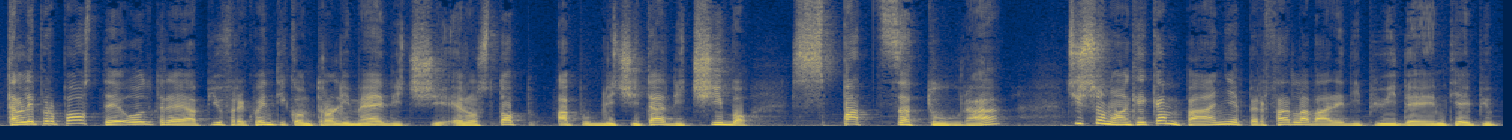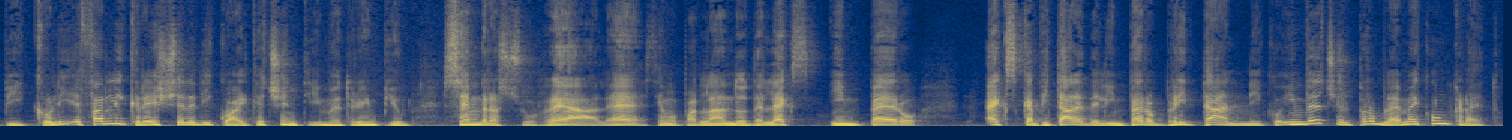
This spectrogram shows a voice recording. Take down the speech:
Tra le proposte, oltre a più frequenti controlli medici e lo stop a pubblicità di cibo spazzatura, ci sono anche campagne per far lavare di più i denti ai più piccoli e farli crescere di qualche centimetro in più. Sembra surreale, eh? stiamo parlando dell'ex impero ex capitale dell'impero britannico, invece il problema è concreto.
